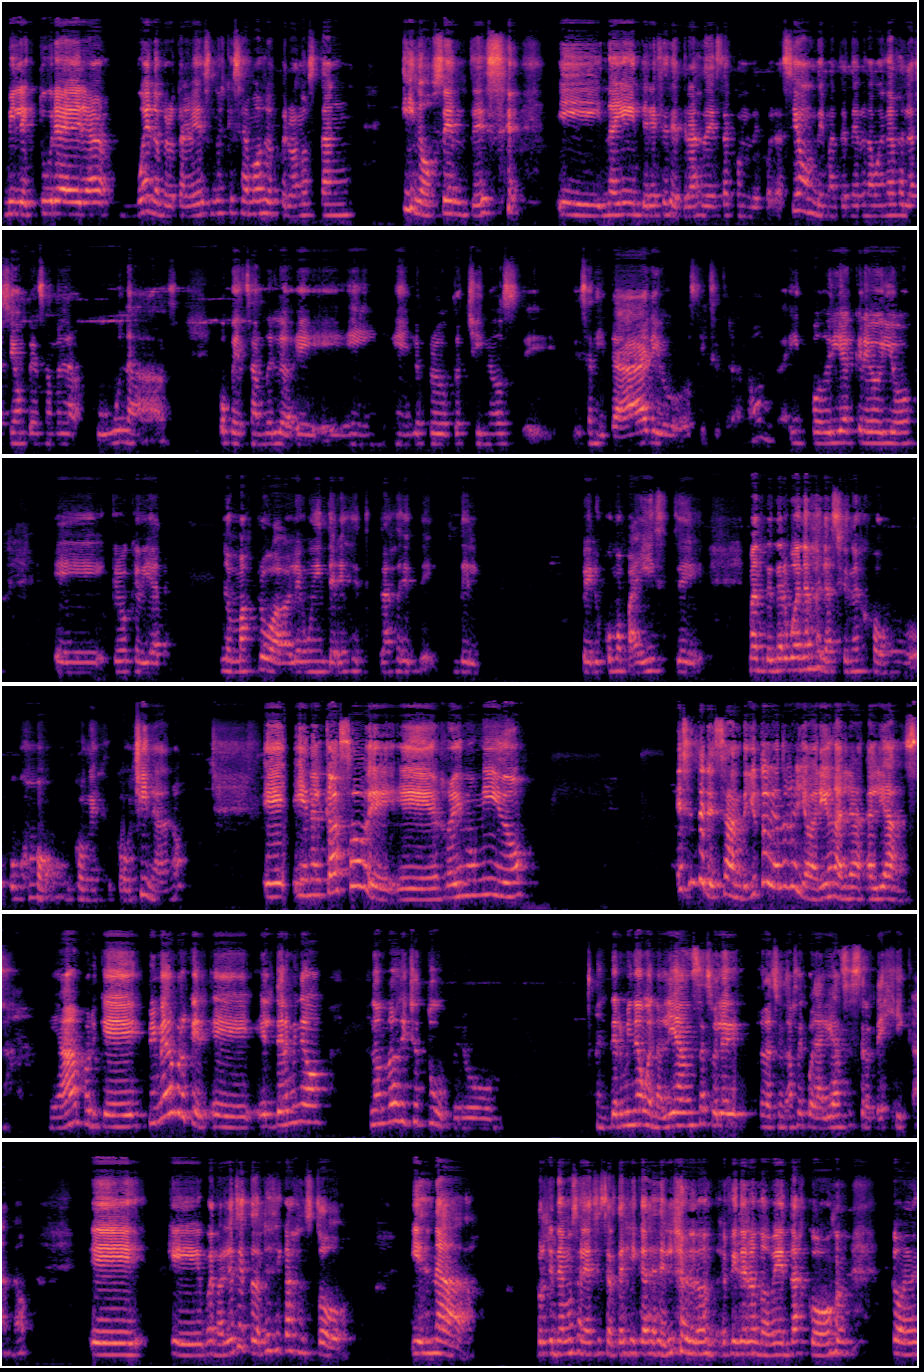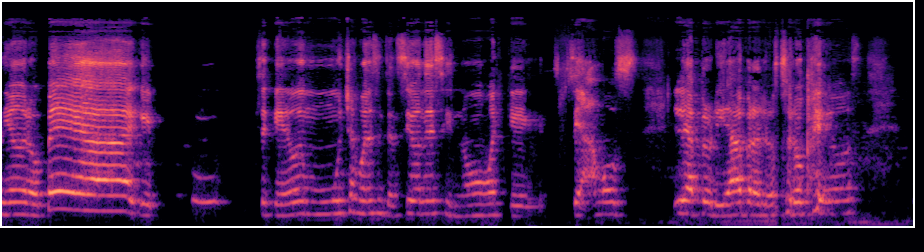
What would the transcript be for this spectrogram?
mi lectura era, bueno, pero tal vez no es que seamos los peruanos tan inocentes y no hay intereses detrás de esa condecoración, de mantener una buena relación pensando en las vacunas o pensando en, eh, los productos chinos eh, sanitarios, etcétera, ¿no? Y podría, creo yo, eh, creo que había lo más probable un interés detrás de, Perú como país de mantener buenas relaciones con, con, con, China, ¿no? Eh, y en el caso de eh, Reino Unido, es interesante, yo todavía no lo llamaría una alianza, ¿ya? Porque, primero porque eh, el término, no lo has dicho tú, pero el término, bueno, alianza suele relacionarse con la alianza estratégica, ¿no? que, bueno, alianza estratégica es todo, y es nada, porque tenemos alianzas estratégicas desde el, fin de los noventas con, con la Unión Europea, que mm, se quedó en muchas buenas intenciones y no es que seamos la prioridad para los europeos.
